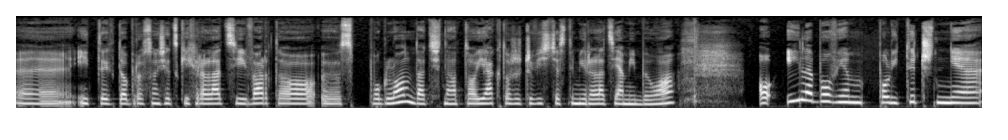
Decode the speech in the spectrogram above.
yy, i tych dobrosąsiedzkich relacji warto yy, spoglądać na to, jak to rzeczywiście z tymi relacjami było. O ile bowiem politycznie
